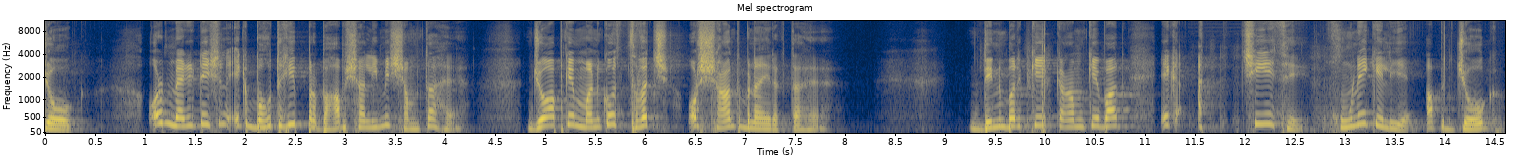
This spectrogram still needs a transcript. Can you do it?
योग और मेडिटेशन एक बहुत ही प्रभावशाली में क्षमता है, जो आपके मन को स्वच्छ और शांत बनाए रखता है। दिन भर के काम के बाद एक अच्छे से होने के लिए आप योग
